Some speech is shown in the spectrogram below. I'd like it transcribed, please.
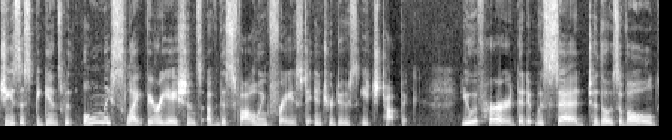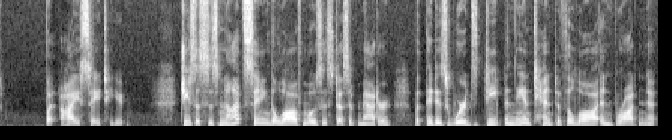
Jesus begins with only slight variations of this following phrase to introduce each topic. You have heard that it was said to those of old, but I say to you. Jesus is not saying the law of Moses doesn't matter, but that his words deepen the intent of the law and broaden it.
